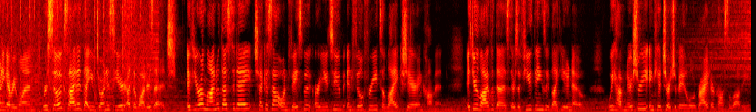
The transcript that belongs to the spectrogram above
morning, everyone. We're so excited that you've joined us here at the Water's Edge. If you're online with us today, check us out on Facebook or YouTube and feel free to like, share, and comment. If you're live with us, there's a few things we'd like you to know. We have nursery and kid church available right across the lobby.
